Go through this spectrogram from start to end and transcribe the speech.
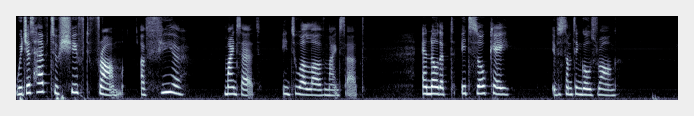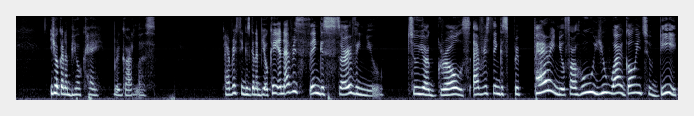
We just have to shift from a fear mindset into a love mindset and know that it's okay if something goes wrong. You're gonna be okay regardless everything is going to be okay and everything is serving you to your growth. Everything is preparing you for who you are going to be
